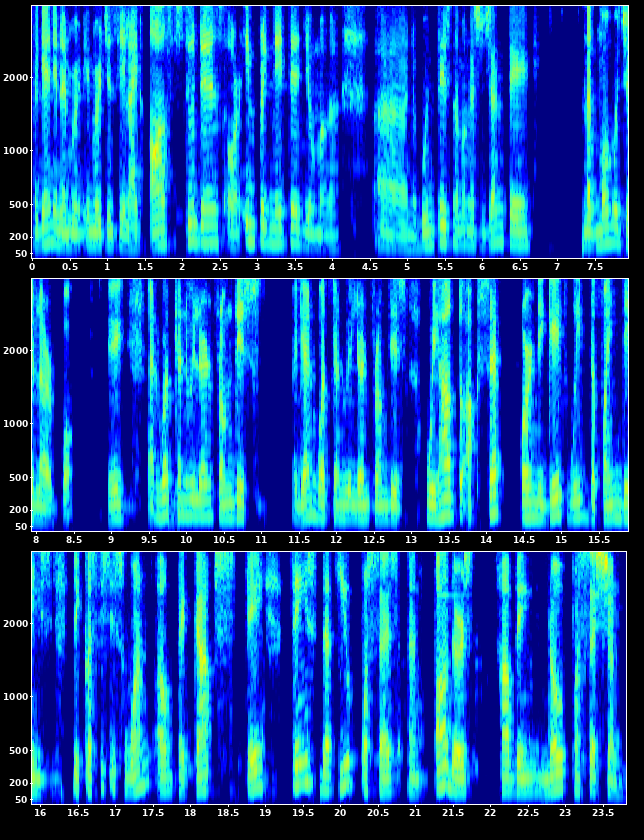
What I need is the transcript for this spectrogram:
Again, in an emergency like all students or impregnated, yung mga uh, nabuntis na mga estudyante, nagmo-modular po. Okay? And what can we learn from this? Again, what can we learn from this? We have to accept or negate with the findings because this is one of the gaps, okay? Things that you possess and others having no possession.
